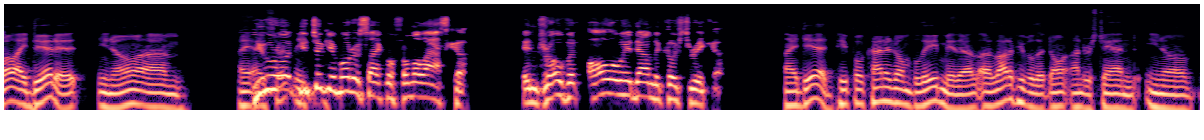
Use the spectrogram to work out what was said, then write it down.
well, I did it, you know, um, I, you I rode, you took your motorcycle from Alaska and drove it all the way down to Costa Rica. I did. People kind of don't believe me. There are a lot of people that don't understand, you know,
